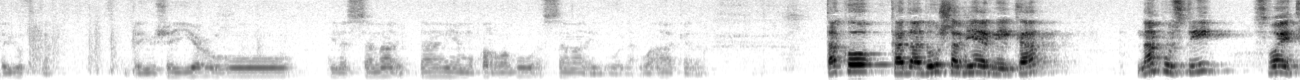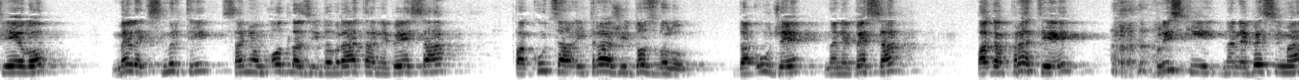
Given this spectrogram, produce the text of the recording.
فيفتح فيشيعه إلى السماء الثانية مقربو السماء الأولى وهكذا tako kada duša vjernika napusti svoje tijelo, melek smrti sa njom odlazi do vrata nebesa, pa kuca i traži dozvolu da uđe na nebesa, pa ga prate bliski na nebesima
